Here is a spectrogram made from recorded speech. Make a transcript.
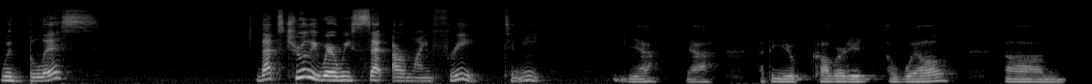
with bliss. That's truly where we set our mind free to me. Yeah, yeah. I think you covered it uh, well. Um,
